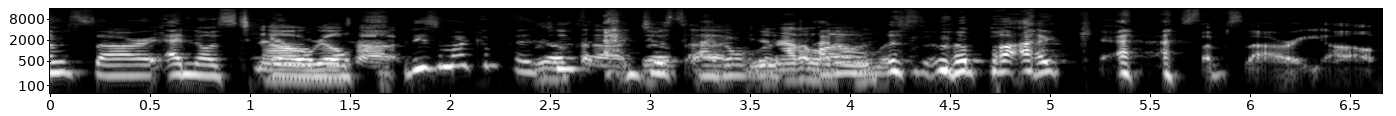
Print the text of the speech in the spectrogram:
I'm sorry. I know it's terrible. No, real talk. These are my confessions. Talk, I just, I don't, li- I don't listen to podcasts. I'm sorry, y'all.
